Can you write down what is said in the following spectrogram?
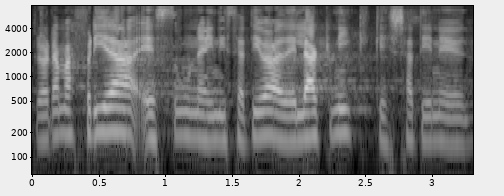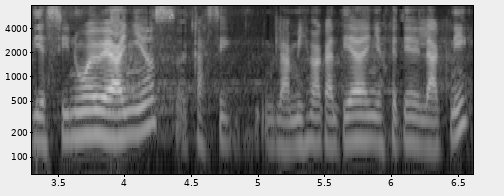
Programa Frida es una iniciativa del ACNIC que ya tiene 19 años, casi la misma cantidad de años que tiene el ACNIC.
